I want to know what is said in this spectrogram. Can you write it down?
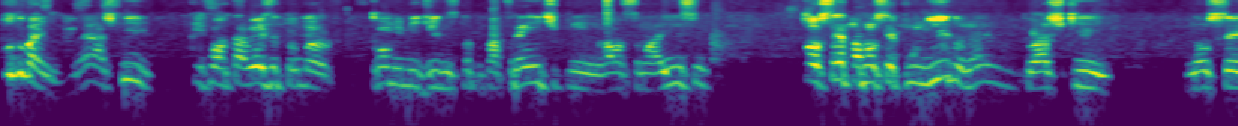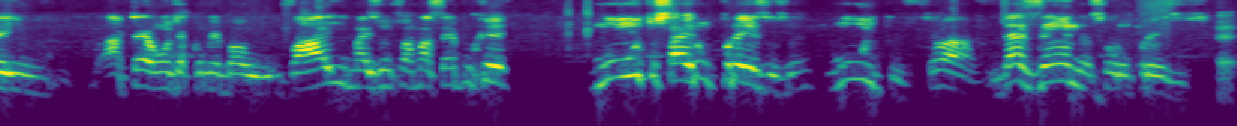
tudo bem, né? Acho que, que Fortaleza toma, tome medidas para frente com relação a isso. Torcer para não ser punido, né? Eu acho que não sei até onde a Comebol vai, mas uma informação é porque muitos saíram presos, né? Muitos, sei lá, dezenas foram presos. É.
